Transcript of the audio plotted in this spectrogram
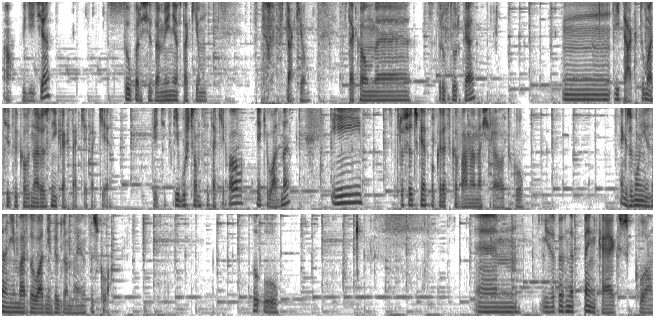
O, widzicie? Super się zamienia w taką, w taką, w taką e, strukturkę. Mm, I tak, tu macie tylko w narożnikach takie, takie, wiecie, takie błyszczące, takie, o, jakie ładne i troszeczkę pokreskowana na środku. Także moim zdaniem bardzo ładnie wyglądające szkło. Uu. Um, I zapewne pęka jak szkło.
